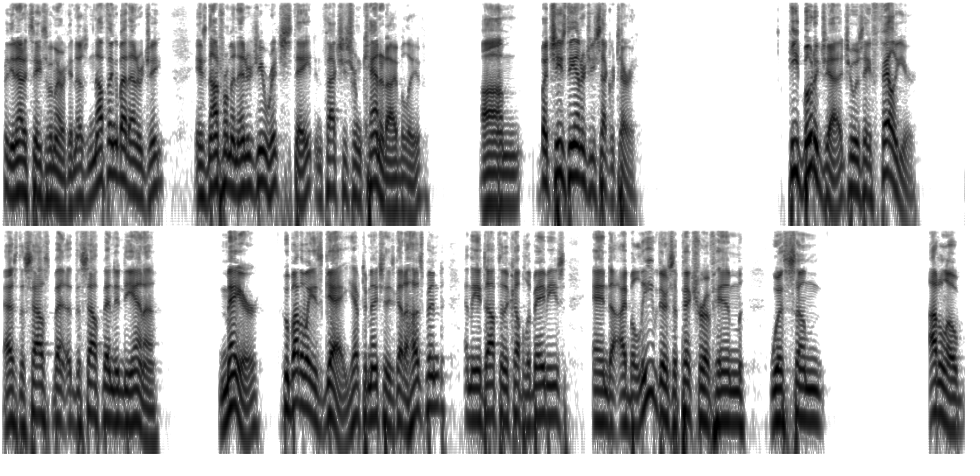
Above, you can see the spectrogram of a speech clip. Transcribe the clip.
for the United States of America. Knows nothing about energy. Is not from an energy-rich state. In fact, she's from Canada, I believe. Um, but she's the energy secretary. Pete Buttigieg, who is a failure as the South Bend, the South Bend, Indiana mayor, who by the way is gay. You have to mention he's got a husband and they adopted a couple of babies. And I believe there's a picture of him with some, I don't know,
